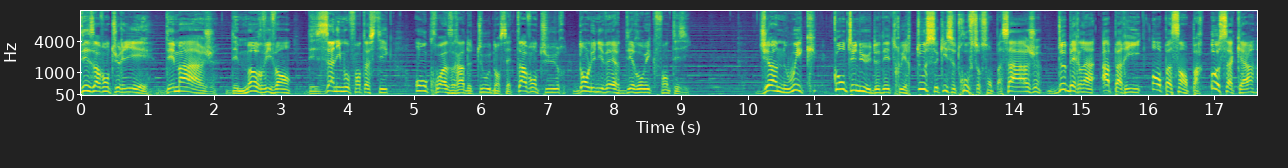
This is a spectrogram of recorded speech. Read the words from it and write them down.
des aventuriers, des mages, des morts vivants, des animaux fantastiques, on croisera de tout dans cette aventure dans l'univers d'Heroic Fantasy. John Wick continue de détruire tout ce qui se trouve sur son passage, de Berlin à Paris en passant par Osaka,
